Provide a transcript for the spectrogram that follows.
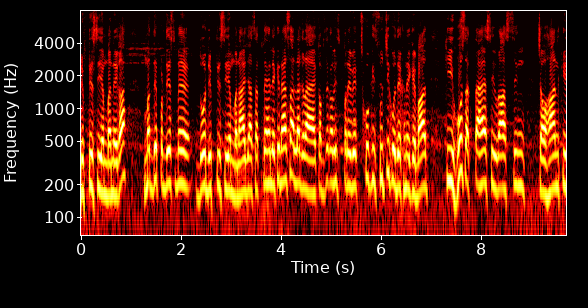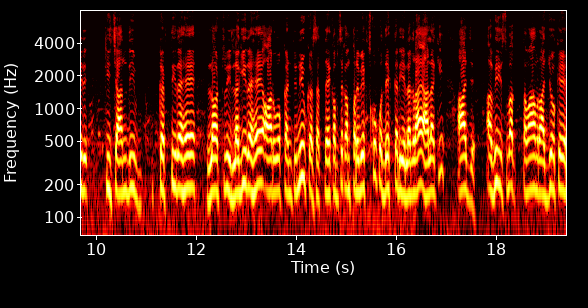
डिप्टी सीएम बनेगा। मध्य प्रदेश में दो डिप्टी सीएम बनाए जा सकते हैं, लेकिन ऐसा लग रहा है कम से कम इस पर्यवेक्षकों की सूची को देखने के बाद कि हो सकता है शिवराज सिंह चौहान की की चांदी कटती रहे, लॉटरी लगी रहे और वो कंटिन्यू कर सकते हैं। कम से कम पर्यवेक्षकों को देखकर ये लग रहा है। हालाँकि आज, अभी इस वक्त तमाम राज्यों के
